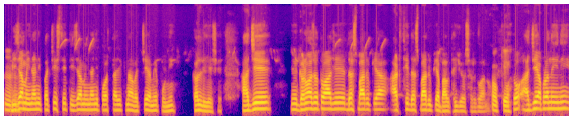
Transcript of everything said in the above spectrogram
બીજા મહિનાની પચીસથી ત્રીજા મહિનાની પાંચ તારીખના વચ્ચે અમે પૂની કરી લઈએ છીએ. આજે એ ગણવા જો તો આજે દસ બાર રૂપિયા આઠથી દસ બાર રૂપિયા ભાવ થઈ ગયો સરગવાનો. ઓકે. તો આજે આપણને એની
